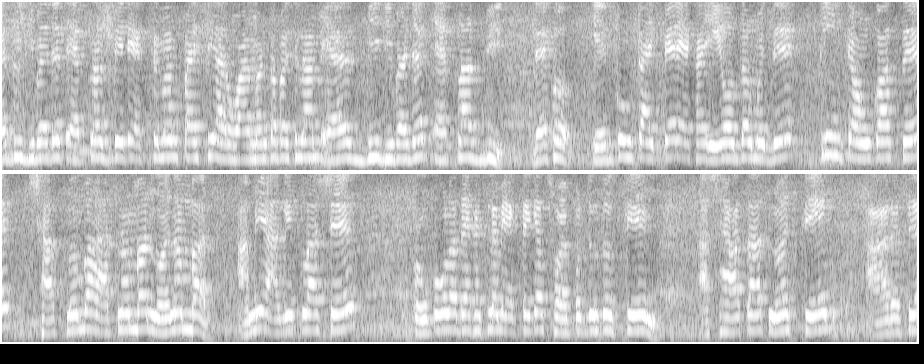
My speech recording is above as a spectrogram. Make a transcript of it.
a b divided a plus b এক্সের মান পাইছি আর ওয়াই মানটা পাইছিলাম a b divided a plus b দেখো, এরকম টাইপের এখানে এই অধ্যায়ের মধ্যে তিনটা অঙ্ক আছে, সাত নম্বর, আট নম্বর, নয় নম্বর। আমি আগে ক্লাসে অঙ্কগুলো দেখাছিলাম, এক থেকে ছয় পর্যন্ত সেম আর সাত, আট, নয় সেম আর আছে,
